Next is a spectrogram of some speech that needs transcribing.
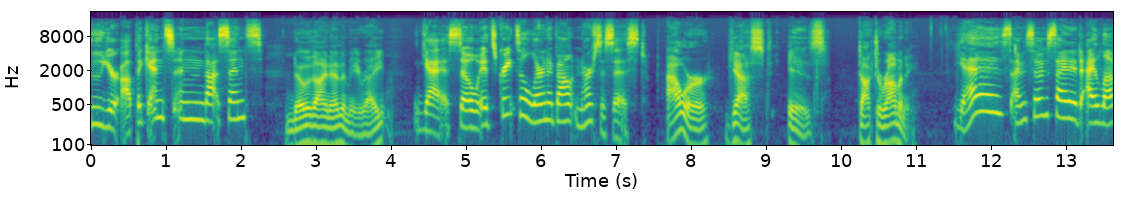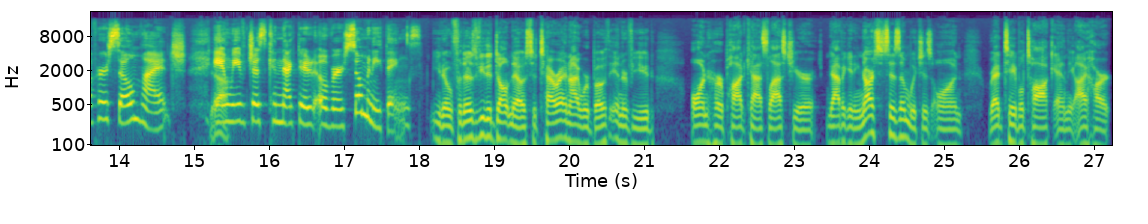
who you're up against in that sense. Know thine enemy, right? Yes, so it's great to learn about narcissist. Our guest is Dr. Ramani. Yes, I'm so excited. I love her so much. Yeah. And we've just connected over so many things. you know, for those of you that don't know, so Tara and I were both interviewed on her podcast last year, Navigating Narcissism, which is on Red Table Talk and the iHeart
